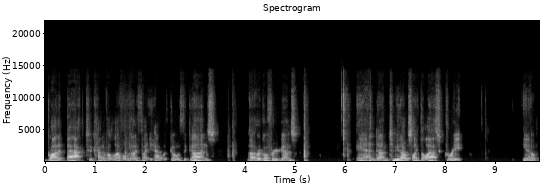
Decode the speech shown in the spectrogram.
brought it back to kind of a level that I thought you had with Go with the Guns uh, or Go for Your Guns. And um, to me, that was like the last great, you know,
